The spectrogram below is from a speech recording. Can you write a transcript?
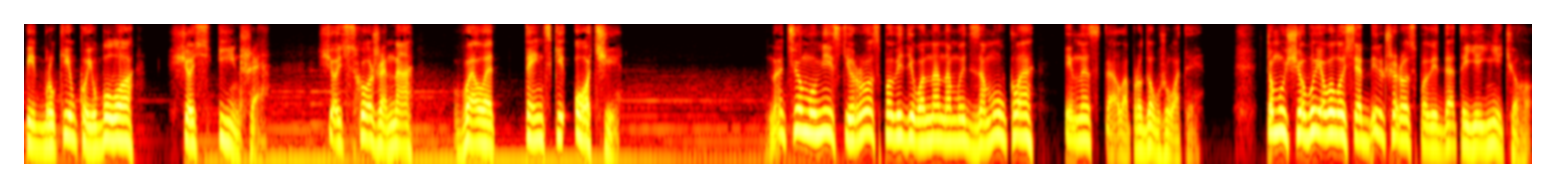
під бруківкою, було щось інше, щось схоже на велетенські очі. На цьому місці розповіді вона на мить замовкла і не стала продовжувати тому що виявилося більше розповідати їй нічого.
